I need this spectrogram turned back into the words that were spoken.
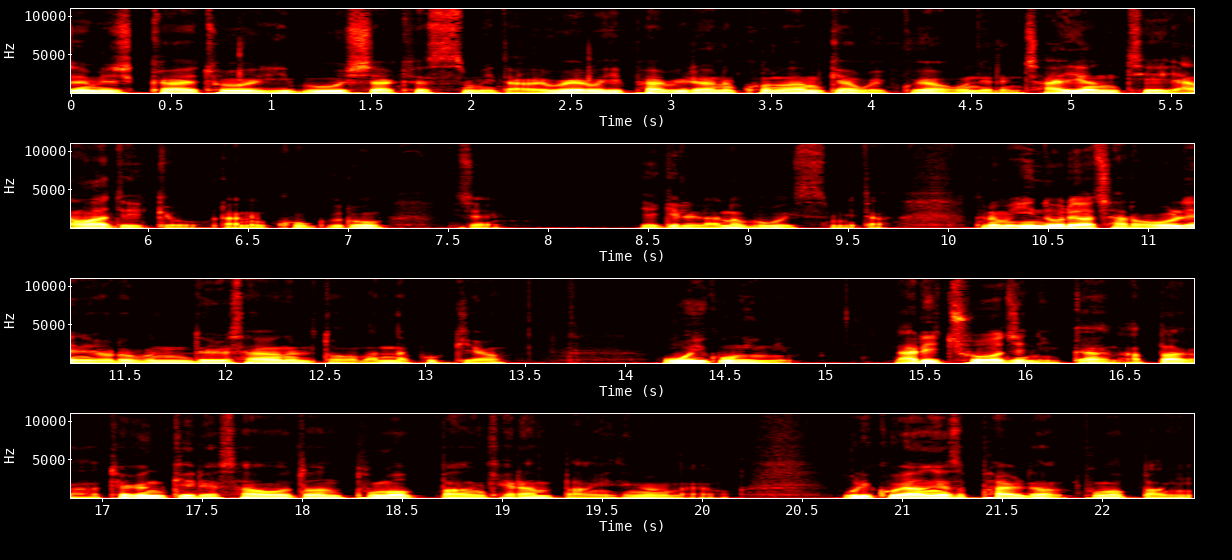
우원재 Music High 토요일 2부 시작했습니다. 의외로 힙합이라는 코너 함께하고 있고요. 오늘은 자이언티의 양화대교라는 곡으로 이제 얘기를 나눠보고 있습니다. 그러면 이 노래와 잘 어울리는 여러분들 사연을 더 만나볼게요. 5202님 날이 추워지니까 아빠가 퇴근길에 사오던 붕어빵 계란빵이 생각나요. 우리 고향에서 팔던 붕어빵이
